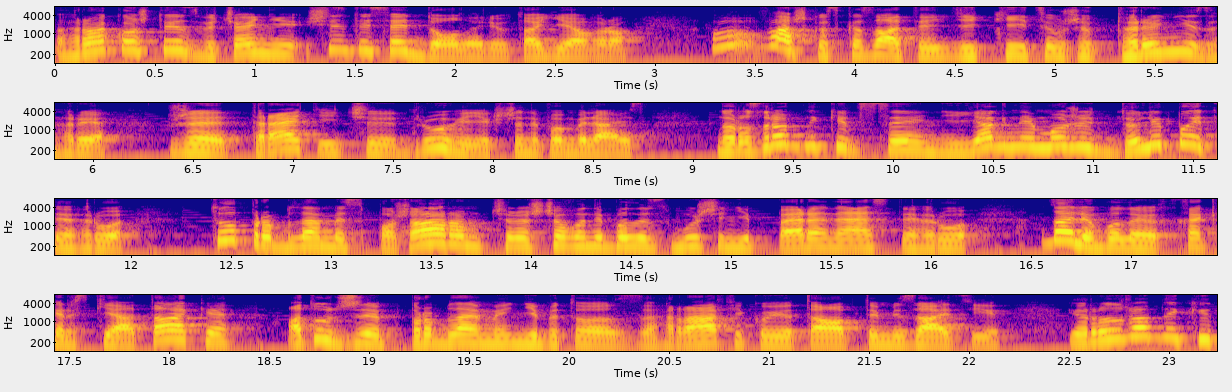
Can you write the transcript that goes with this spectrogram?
гра коштує звичайні 60 доларів та євро. Важко сказати, який це вже переніс гри, вже третій чи другий, якщо не помиляюсь. Но розробники все ніяк не можуть доліпити гру. То проблеми з пожаром, через що вони були змушені перенести гру. Далі були хакерські атаки, а тут же проблеми нібито з графікою та оптимізацією. І розробники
